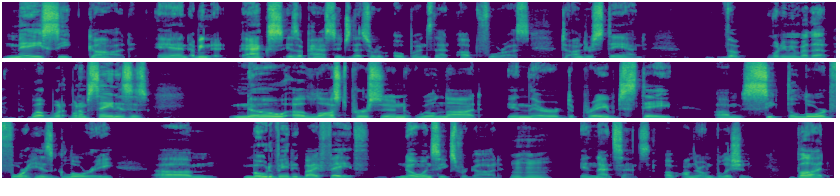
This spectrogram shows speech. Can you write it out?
may seek God. And I mean, Acts is a passage that sort of opens that up for us to understand. The What do you mean by that? well, what what I'm saying is is no a lost person will not in their depraved state um, seek the Lord for His glory, um, motivated by faith. No one seeks for God Mm-hmm. in that sense of, on their own volition. But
